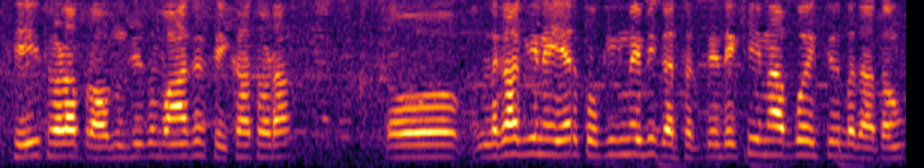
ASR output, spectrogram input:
थी थोड़ा प्रॉब्लम थी तो वहाँ से सीखा थोड़ा। तो लगा कि नहीं यार कुकिंग में भी कर सकते हैं। देखिए मैं आपको एक चीज़ बताता हूँ।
